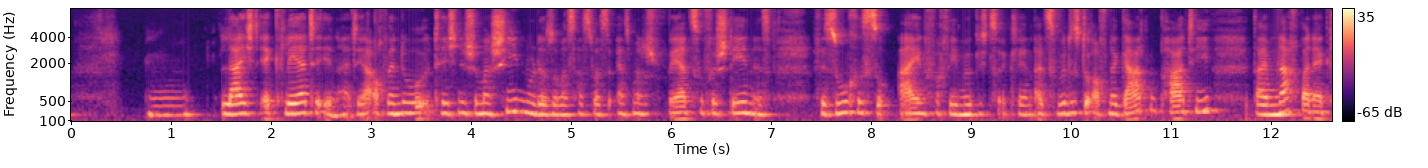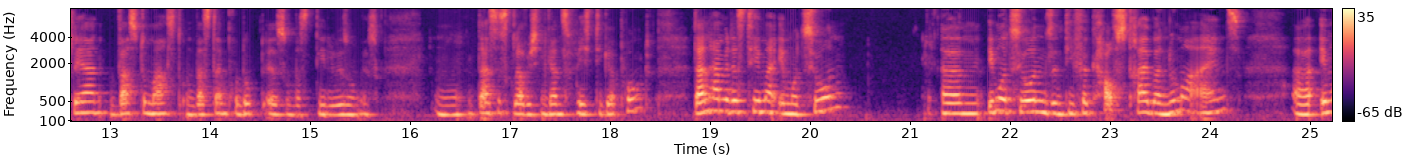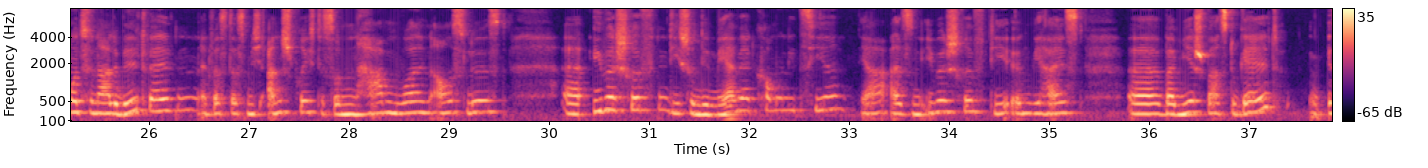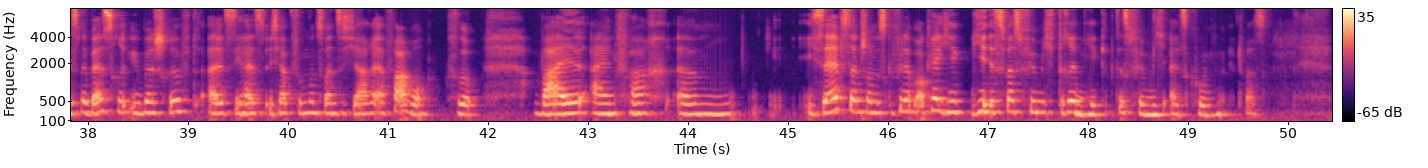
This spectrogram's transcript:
hm, leicht erklärte Inhalte. Ja, auch wenn du technische Maschinen oder sowas hast, was erstmal schwer zu verstehen ist, versuch es so einfach wie möglich zu erklären, als würdest du auf einer Gartenparty deinem Nachbarn erklären, was du machst und was dein Produkt ist und was die Lösung ist. Hm, das ist, glaube ich, ein ganz wichtiger Punkt. Dann haben wir das Thema Emotionen. Ähm, Emotionen sind die Verkaufstreiber Nummer eins. Äh, emotionale Bildwelten, etwas, das mich anspricht, das so ein Haben-Wollen auslöst. Äh, Überschriften, die schon den Mehrwert kommunizieren. Ja, also eine Überschrift, die irgendwie heißt, äh, bei mir sparst du Geld, ist eine bessere Überschrift, als die heißt, ich habe 25 Jahre Erfahrung. So. Weil einfach ähm, ich selbst dann schon das Gefühl habe, okay, hier, hier ist was für mich drin, hier gibt es für mich als Kunden etwas.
